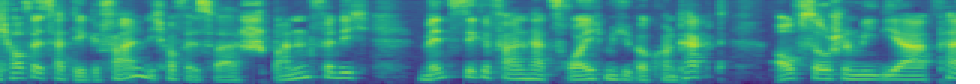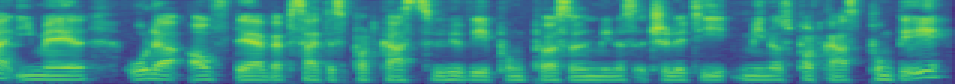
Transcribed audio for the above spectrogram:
Ich hoffe, es hat dir gefallen. Ich hoffe, es war spannend für dich. Wenn es dir gefallen hat, freue ich mich über Kontakt auf Social Media, per E-Mail oder auf der Website des Podcasts www.personal-agility-podcast.de.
